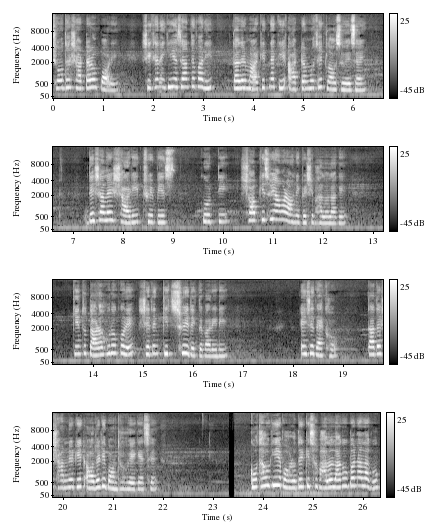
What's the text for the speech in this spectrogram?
সন্ধ্যা সাতটারও পরে। সেখানে গিয়ে জানতে পারি তাদের মার্কেট নাকি আটটার মধ্যে ক্লজ হয়ে যায়। দেশালের শাড়ি থ্রি পিস কুর্তি সব কিছুই আমার অনেক বেশি ভালো লাগে। কিন্তু তাড়াহুড়ো করে সেদিন কিচ্ছুই দেখতে পারিনি। এই যে দেখো, তাদের সামনের গেট অলরেডি বন্ধ হয়ে গেছে। কোথাও গিয়ে বড়দের কিছু ভালো লাগুক বা না লাগুক,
